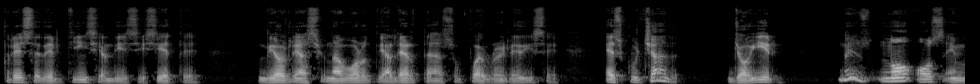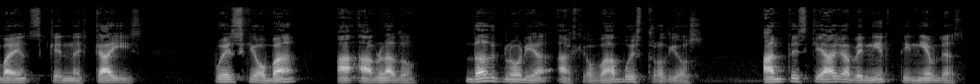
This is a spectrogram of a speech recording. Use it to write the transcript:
13 del 15 al 17 Dios le hace una voz de alerta a su pueblo y le dice, escuchad y oír, no os envaezquezcáis, pues Jehová ha hablado, dad gloria a Jehová vuestro Dios, antes que haga venir tinieblas,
